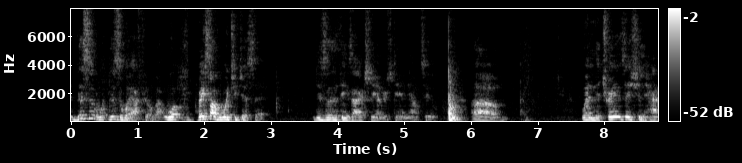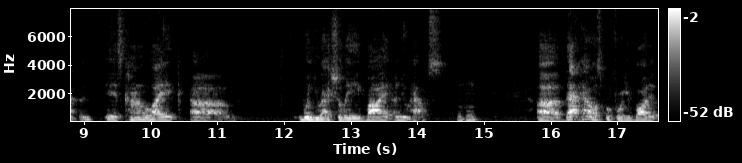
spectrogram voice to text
this is what this is the way I feel about. It. Well, based off of what you just said, these are the things I actually understand now too. Um, when the transition happened, it's kind of like um, when you actually buy a new house. Mm-hmm. Uh, that house before you bought it,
